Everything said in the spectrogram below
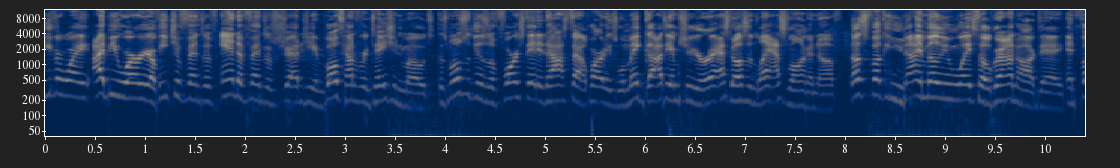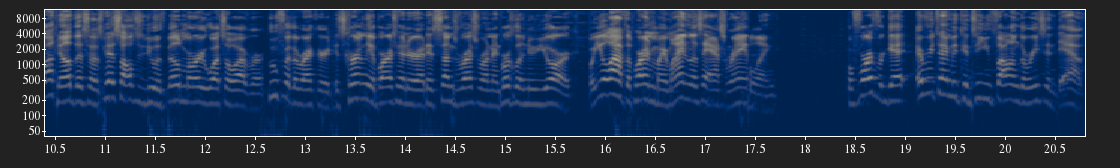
Either way, I'd be wary of each offensive and defensive strategy in both confrontation modes, because most of these aforestated hostile parties will make goddamn sure your ass doesn't last long enough, thus fucking you 9 million ways till Groundhog Day. And fuck no, this has piss all to do with Bill Murray whatsoever, who for the record, is currently a bartender at his son's restaurant in Brooklyn, New York. But you'll have to pardon my mindless ass rambling. Before I forget, every time you continue following a recent death,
